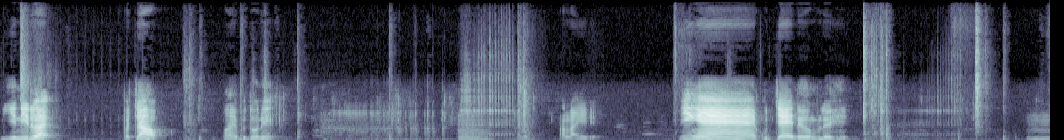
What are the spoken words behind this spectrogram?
มีอันนี้ด้วย พระเจ้ามาให้ประตูนี้ อืม อะไรเดี๋ยนี่ไงกุญแจเดิมเลย อืม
